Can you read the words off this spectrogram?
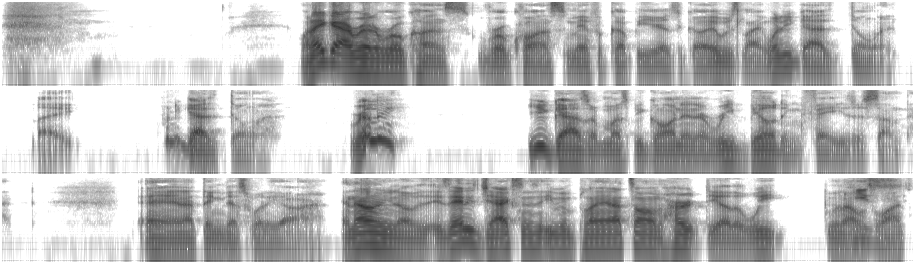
when they got rid of Roquan, Roquan Smith a couple years ago, it was like, what are you guys doing? Like, what are you guys doing? Really? You guys are must be going in a rebuilding phase or something. And I think that's what they are. And I don't even know is Eddie Jackson even playing? I saw him hurt the other week when I was He's- watching.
